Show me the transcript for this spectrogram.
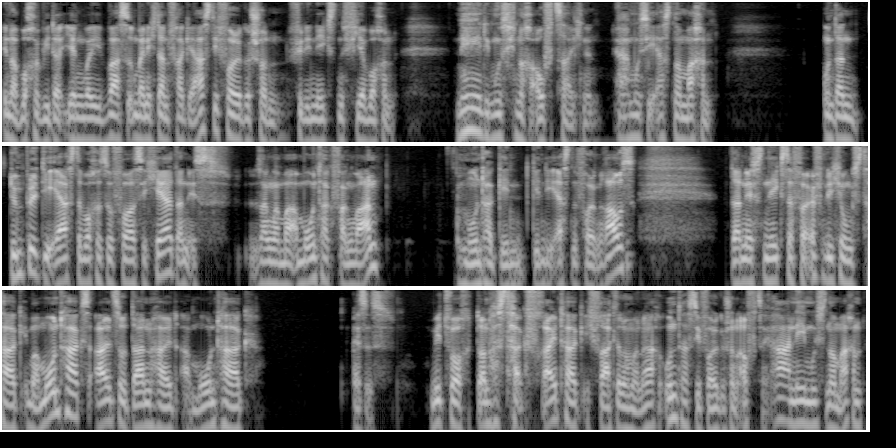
in der Woche wieder irgendwie was. Und wenn ich dann frage, hast die Folge schon für die nächsten vier Wochen? Nee, die muss ich noch aufzeichnen. Ja, muss ich erst noch machen. Und dann dümpelt die erste Woche so vor sich her. Dann ist, sagen wir mal, am Montag fangen wir an. Am Montag gehen, gehen die ersten Folgen raus. Dann ist nächster Veröffentlichungstag immer montags, also dann halt am Montag, es ist Mittwoch, Donnerstag, Freitag, ich fragte nochmal nach, und hast die Folge schon aufgezeigt? Ah, nee, muss ich noch machen,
